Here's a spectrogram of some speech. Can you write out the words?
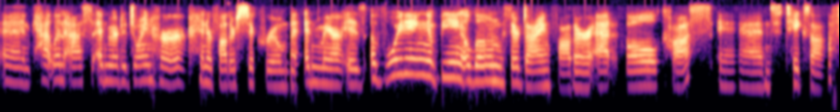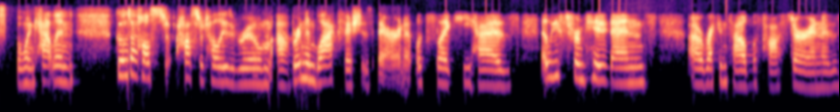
and Catelyn asks Edmure to join her in her father's sick room. But Edmure is avoiding being alone with their dying father at all costs and takes off. But when Catelyn goes to Hoster, Tully's room, uh, Brynden Blackfish is there, and it looks like he has, at least from his end, uh, reconciled with Hoster and is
